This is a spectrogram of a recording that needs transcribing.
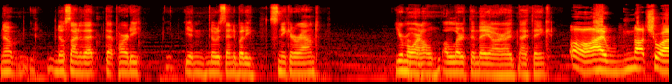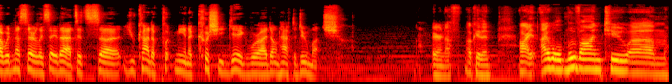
No, no sign of that that party. You didn't notice anybody sneaking around. You're more on alert than they are, I, I think. Oh, I'm not sure I would necessarily say that. It's, uh, you kind of put me in a cushy gig where I don't have to do much. Fair enough. Okay then. All right, I will move on to. Um,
